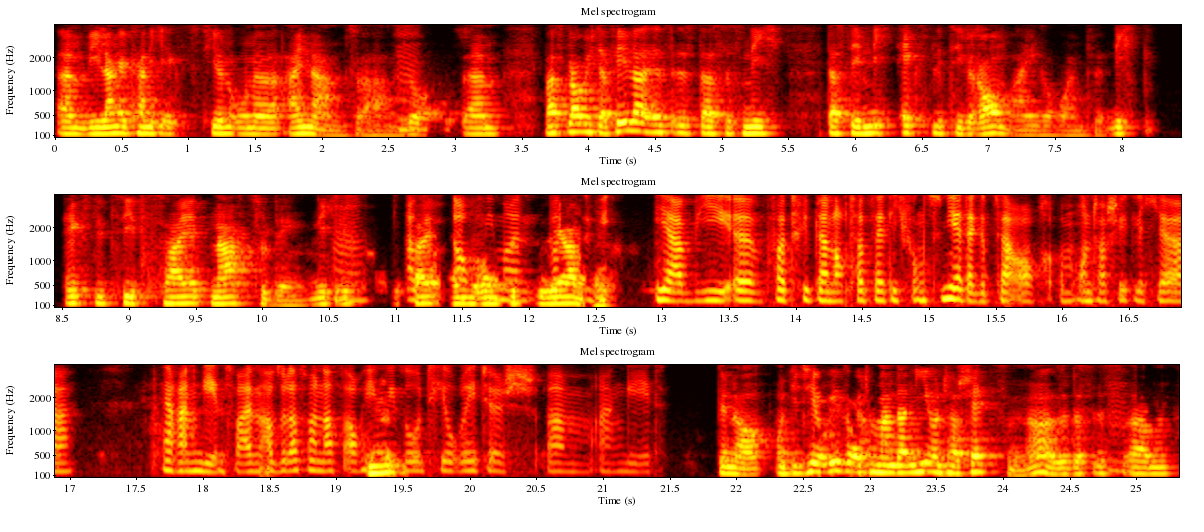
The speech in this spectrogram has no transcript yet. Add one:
ähm, wie lange kann ich existieren, ohne Einnahmen zu haben. Mhm. So, ähm, was glaube ich der Fehler ist, ist, dass es nicht, dass dem nicht explizit Raum eingeräumt wird, nicht explizit Zeit nachzudenken, nicht mhm. explizit also Zeit auch wie man, was, wie, ja, wie äh, Vertrieb dann auch tatsächlich funktioniert. Da gibt es ja auch ähm, unterschiedliche Herangehensweisen, also dass man das auch irgendwie mhm. so theoretisch ähm, angeht. Genau. Und die Theorie sollte man da nie unterschätzen. Ne? Also das ist, mhm. ähm,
